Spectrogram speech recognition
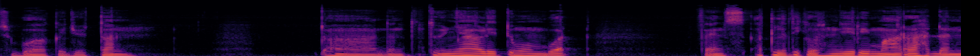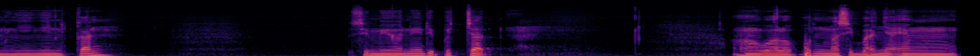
Sebuah kejutan. Uh, dan tentunya hal itu membuat fans Atletico sendiri marah dan menginginkan Simeone dipecat. Uh, walaupun masih banyak yang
